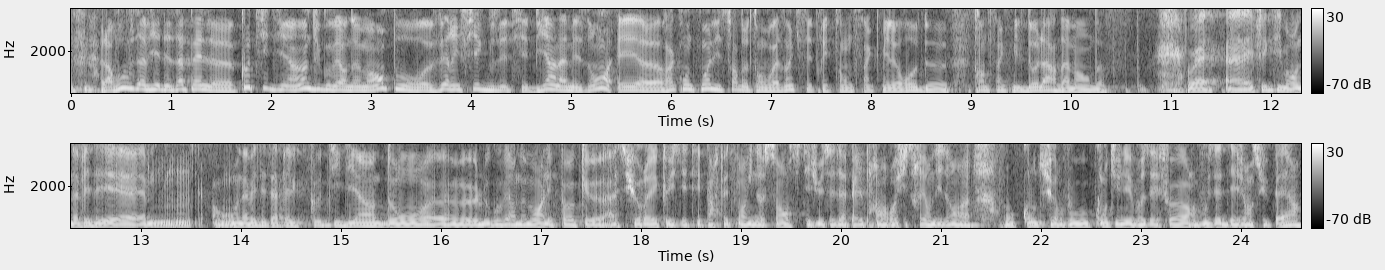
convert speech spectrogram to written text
Alors, vous, vous aviez des appels euh, quotidiens du gouvernement pour euh, vérifier que vous étiez bien à la maison. Et euh, raconte-moi l'histoire de ton voisin qui s'est pris 35 000 euros de 35 000 dollars d'amende. Ouais, euh, effectivement, on avait des, euh, on avait des appels quotidiens dont euh, le gouvernement à l'époque assurait qu'ils étaient parfaitement innocents. C'était juste des appels préenregistrés en disant on compte sur vous, continuez vos efforts, vous êtes des gens super.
